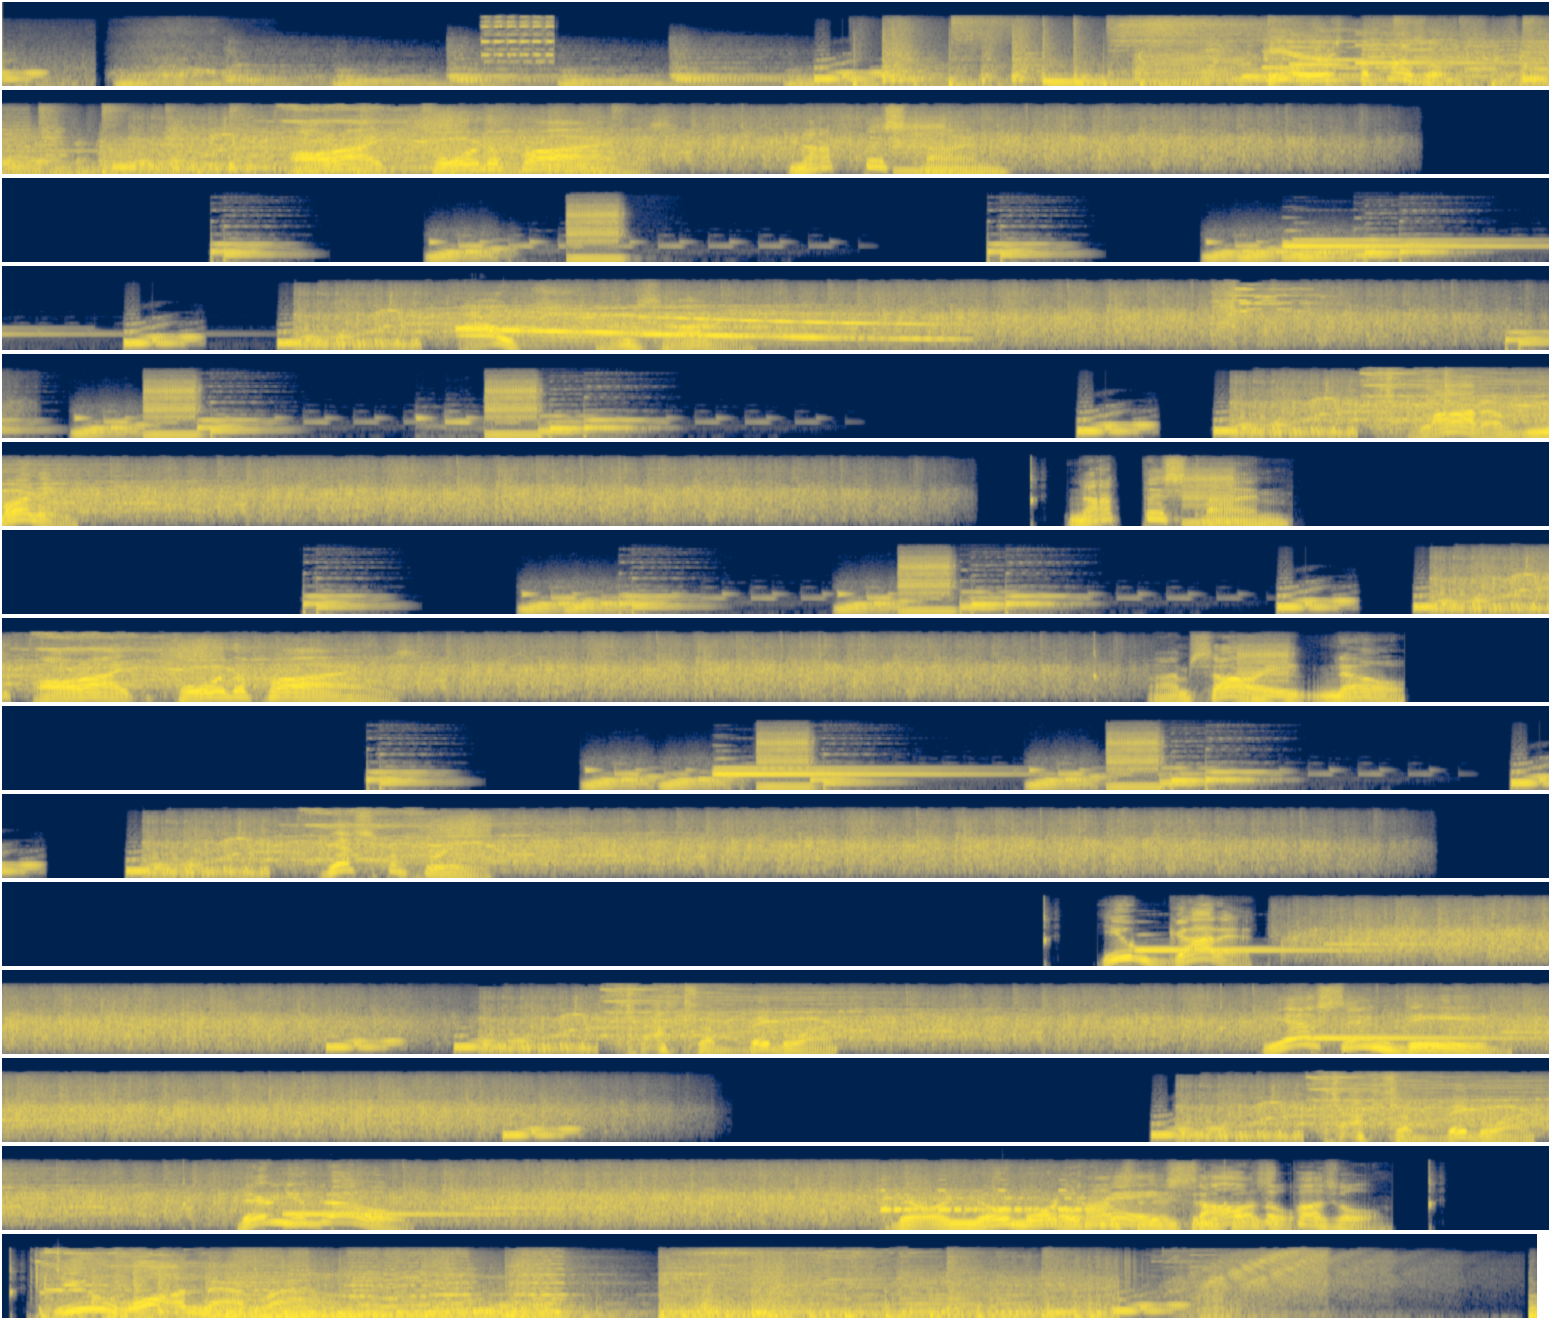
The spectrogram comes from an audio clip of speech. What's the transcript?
Here's the puzzle. All right, for the prize. Not this time. Ouch! I'm sorry. Lot of money. Not this time. All right, for the prize. I'm sorry, no. Guess for free. You got it! That's a big one. Yes, indeed. That's a big one. There you go. There are no more Okay, consonants in the solve puzzle. the puzzle. You won that round.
